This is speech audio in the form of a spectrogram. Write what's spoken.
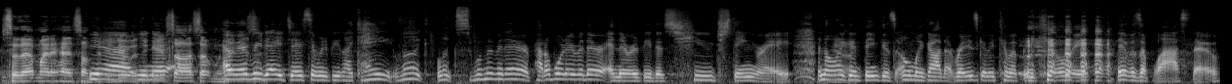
So that might have had something to do with you it. know. you saw something. Oh, every day Jason would be like, "Hey, look, look, swim over there, paddleboard over there," and there would be this huge stingray, and all I Yeah. can think is, "Oh my God, that ray's going to come up and kill me." it was a blast, though.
